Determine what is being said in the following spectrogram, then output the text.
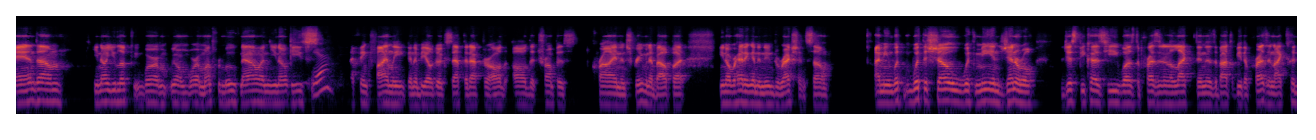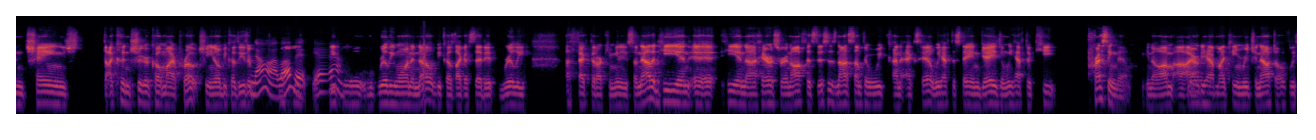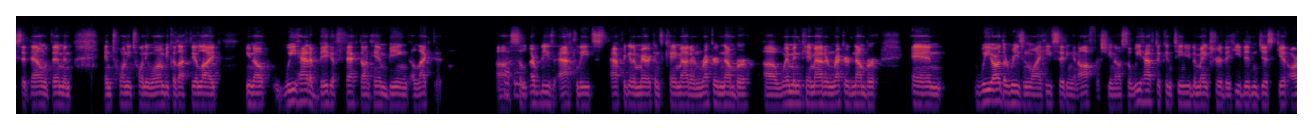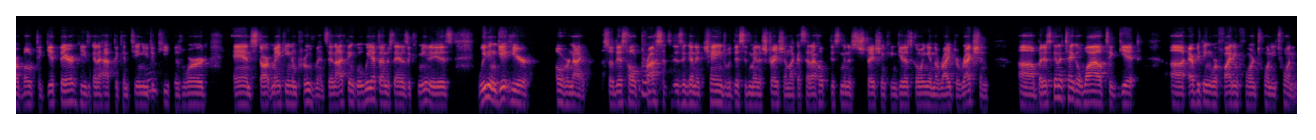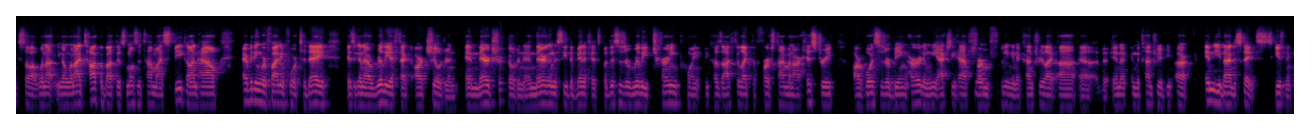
And, um, you know, you look, we're, we're a month removed now, and, you know, he's, yeah. I think, finally going to be able to accept it after all, all that Trump is crying and screaming about. But, you know, we're heading in a new direction. So, I mean, with, with the show, with me in general, just because he was the president elect and is about to be the president, I couldn't change I couldn't sugarcoat my approach, you know, because these are no, I love it. Yeah, people really want to know because, like I said, it really affected our community. So now that he and uh, he and uh, Harris are in office, this is not something we kind of exhale. We have to stay engaged and we have to keep pressing them. You know, I'm, I already have my team reaching out to hopefully sit down with them in in 2021 because I feel like you know we had a big effect on him being elected. Uh, celebrities, athletes, African Americans came out in record number. Uh, women came out in record number, and we are the reason why he's sitting in office, you know. So we have to continue to make sure that he didn't just get our vote to get there. He's going to have to continue mm-hmm. to keep his word and start making improvements. And I think what we have to understand as a community is we didn't get here overnight. So this whole process isn't going to change with this administration. Like I said, I hope this administration can get us going in the right direction. Uh, but it's going to take a while to get uh, everything we're fighting for in 2020. So when I, you know, when I talk about this, most of the time I speak on how everything we're fighting for today is going to really affect our children and their children, and they're going to see the benefits. But this is a really turning point because I feel like the first time in our history, our voices are being heard, and we actually have firm footing in a country like uh, uh, in, a, in the country uh, in the United States. Excuse me.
